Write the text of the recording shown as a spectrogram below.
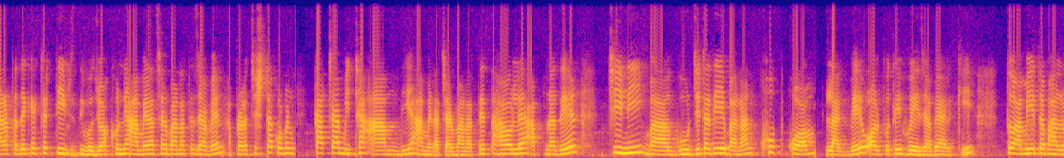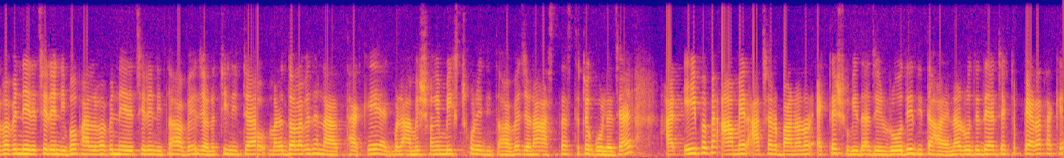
আর আপনাদেরকে একটা টিপস দিব, যখনই আমের আচার বানাতে যাবেন, আপনারা চেষ্টা করবেন কাঁচা মিঠা আম দিয়ে আমের আচার বানাতে। তাহলে আপনাদের চিনি বা গুড় যেটা দিয়ে বানান খুব কম লাগবে, অল্পতেই হয়ে যাবে আর কি। তো আমি এটা ভালোভাবে নেড়ে চেড়ে নিব, ভালোভাবে নেড়ে চেড়ে নিতে হবে যেন চিনিটা মানে দলা বেঁধে না থাকে, একবার আমের সঙ্গে মিক্সড করে দিতে হবে যেন আস্তে আস্তে এটা গলে যায়। আর এইভাবে আমের আচার বানানোর একটাই সুবিধা যে রোদে দিতে হয় না, রোদে দেওয়ার যে একটা প্যারা থাকে,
